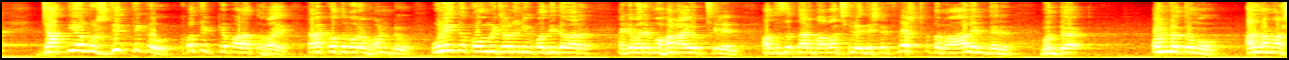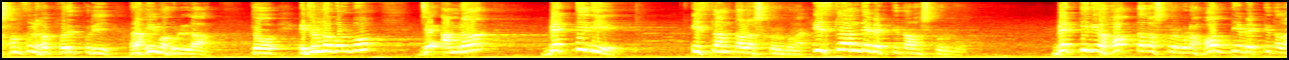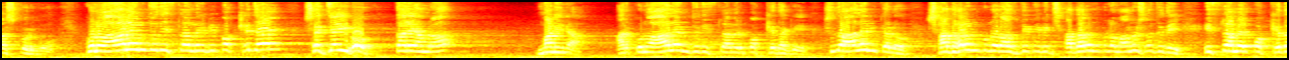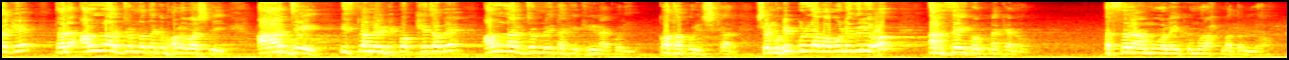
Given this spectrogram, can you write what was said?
জাতীয় মসজিদ থেকেও খতিবকে পালাতে হয়। তারা কত বড় ভণ্ড। উনি তো কৌমি জননী উপাধি দেওয়ার একেবারে মহানায়ক ছিলেন। অথচ তার বাবা ছিল দেশের শ্রেষ্ঠতম আলেমদের মধ্যে অন্যতম আল্লামা শামসুল হক ফরিদপুরি রাহিমাহুল্লাহ। তো এজন্য বলব যে আমরা ব্যক্তি দিয়ে ইসলাম তালাশ করব না। ইসলাম দিয়ে ব্যক্তি তালাশ করব। ব্যক্তি দিয়ে হক তালাশ করব না, হক দিয়ে ব্যক্তি তালাশ করব। কোনো আলেম যদি ইসলামের বিপক্ষে যায়, সে যেই হোক, তারে আমরা মানি না। আর কোনো আলেম যদি ইসলামের পক্ষে থাকে, শুধু আলেম কেন? সাধারণ কোনো রাজনীতিবিদ, সাধারণ কোনো মানুষও যদি ইসলামের পক্ষে থাকে, তাহলে আল্লাহর জন্য তাকে ভালোবাসি। আর যে ইসলামের বিপক্ষে যাবে, আল্লাহর জন্যই তাকে ঘৃণা করি। কথা পরিষ্কার। সে মুহিবুল্লাহ বাবুনগরী হোক, আর যেই হোক না কেন। আসসালামু আলাইকুম রহমতুল্লাহ।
